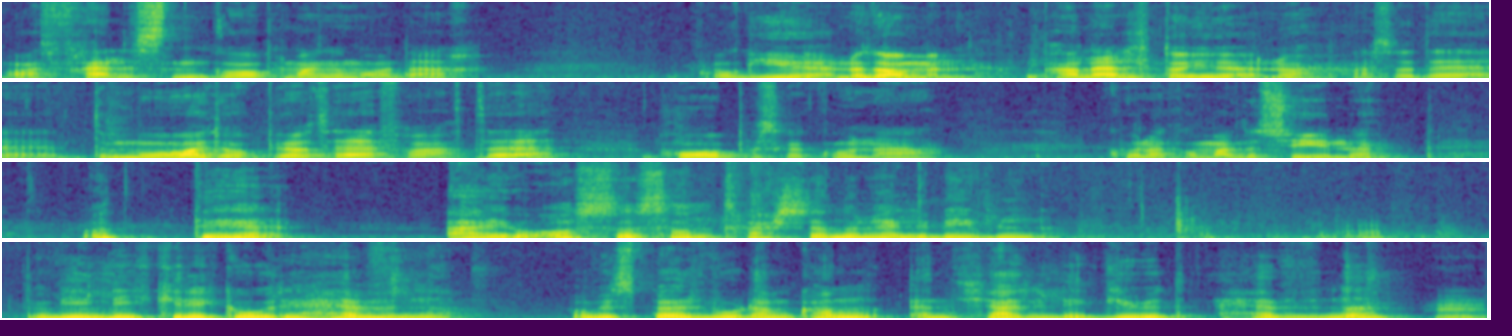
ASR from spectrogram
og at frelsen går på mange måter og gjennom dommen, parallelt og gjennom. Altså det, det må et oppgjør til for at eh, håpet skal kunne, kunne komme til syne. Og det er jo også sånn tvers gjennom hele Bibelen. Vi liker ikke ordet hevn. Og vi spør hvordan kan en kjærlig Gud hevne? Mm.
